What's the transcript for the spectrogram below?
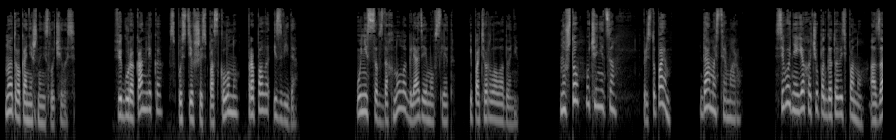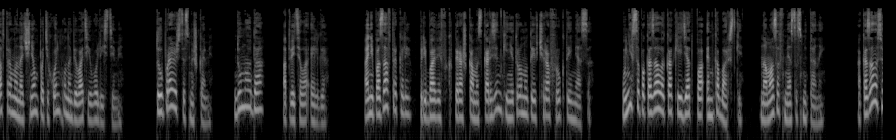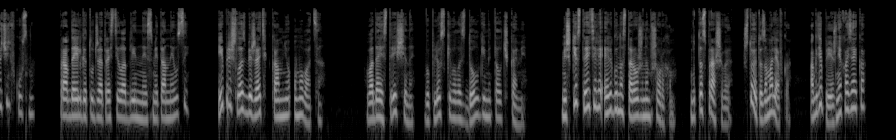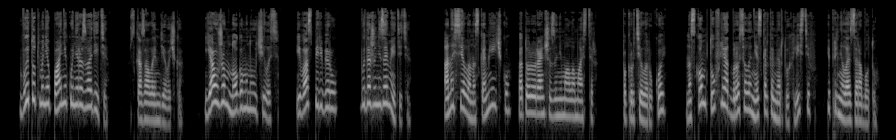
Но этого, конечно, не случилось. Фигура Канлика, спустившись по склону, пропала из вида. Унисса вздохнула, глядя ему вслед, и потерла ладони. «Ну что, ученица, приступаем?» «Да, мастер Мару. Сегодня я хочу подготовить пано, а завтра мы начнем потихоньку набивать его листьями. Ты управишься с мешками?» «Думаю, да», — ответила Эльга. Они позавтракали, прибавив к пирожкам из корзинки нетронутые вчера фрукты и мясо. Униса показала, как едят по-энкабарски, намазав мясо сметаной. Оказалось очень вкусно. Правда, Эльга тут же отрастила длинные сметанные усы, и пришлось бежать к камню умываться. Вода из трещины выплескивалась долгими толчками. Мешки встретили Эльгу настороженным шорохом, будто спрашивая, что это за малявка, а где прежняя хозяйка? «Вы тут мне панику не разводите», — сказала им девочка. «Я уже многому научилась, и вас переберу. Вы даже не заметите». Она села на скамеечку, которую раньше занимала мастер, покрутила рукой, носком туфли отбросила несколько мертвых листьев и принялась за работу.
